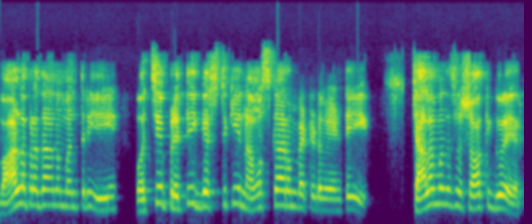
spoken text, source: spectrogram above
వాళ్ళ ప్రధానమంత్రి వచ్చే ప్రతి గెస్ట్కి నమస్కారం పెట్టడం ఏంటి? చాలా మంది అసలు షాక్ గురయ్యారు.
